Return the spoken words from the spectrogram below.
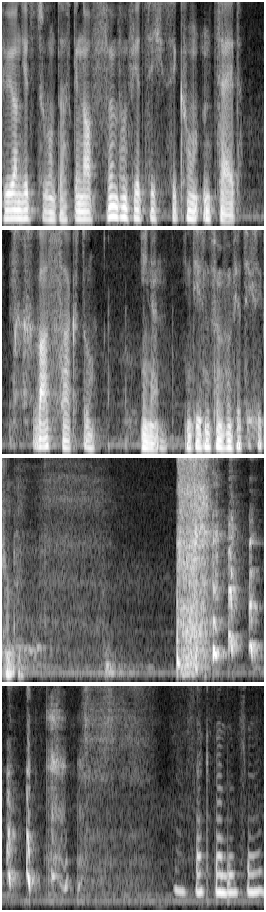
hören jetzt zu und du hast genau 45 Sekunden Zeit. Was sagst du ihnen in diesen 45 Sekunden? Was sagt man dazu?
